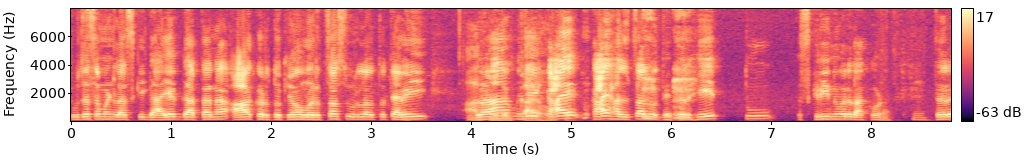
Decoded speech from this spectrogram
तू जसं म्हणलास की गायक गाताना आ करतो किंवा वरचा सूर लावतो त्यावेळी गळा म्हणजे काय काय काय हालचाल होते? तर हे तू स्क्रीनवर दाखवणं. तर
